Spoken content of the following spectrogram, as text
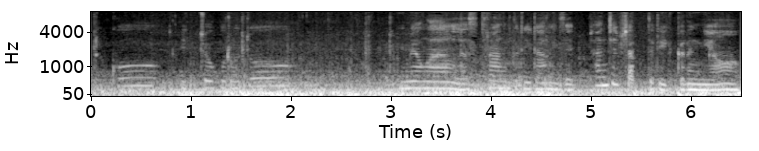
그리고 이쪽으로도 유명한 레스토랑들이랑 이제 편집샵들이 있거든요.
